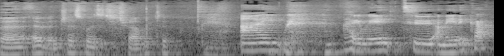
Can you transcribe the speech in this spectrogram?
uh, out of interest, where did you travel to? I I went to America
